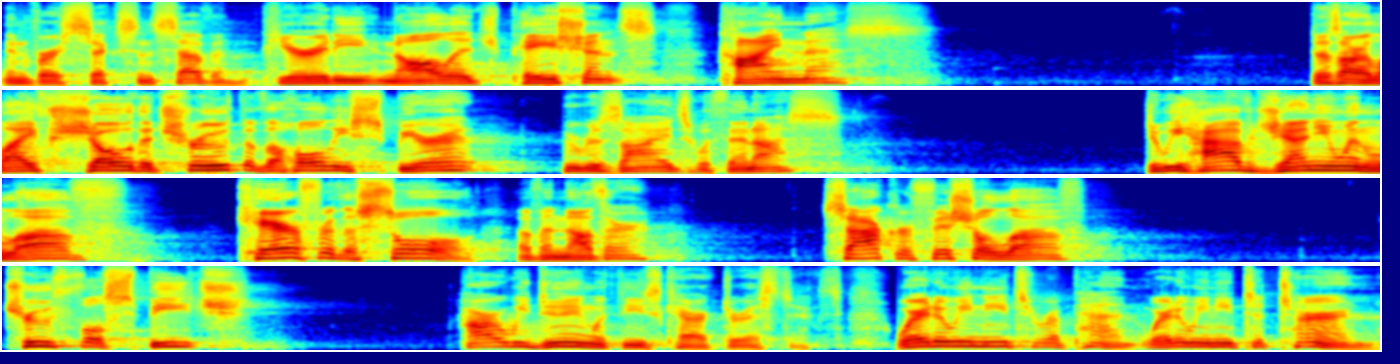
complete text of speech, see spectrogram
in verse 6 and 7? Purity, knowledge, patience, kindness. Does our life show the truth of the Holy Spirit who resides within us? Do we have genuine love, care for the soul of another, sacrificial love, truthful speech? How are we doing with these characteristics? Where do we need to repent? Where do we need to turn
